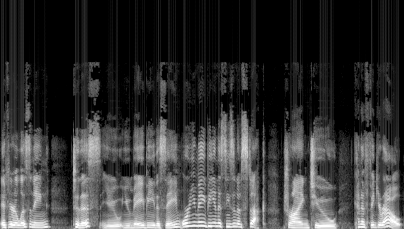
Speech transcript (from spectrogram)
if you're listening to this, you you may be the same or you may be in a season of stuck trying to kind of figure out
